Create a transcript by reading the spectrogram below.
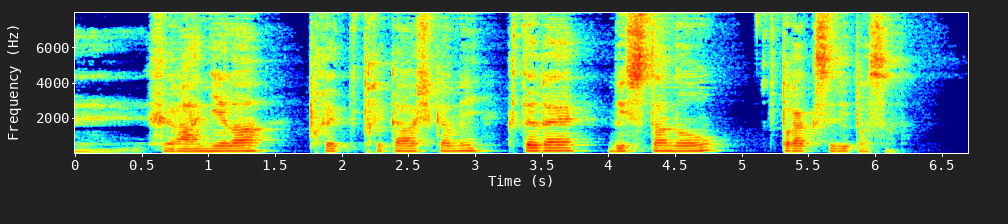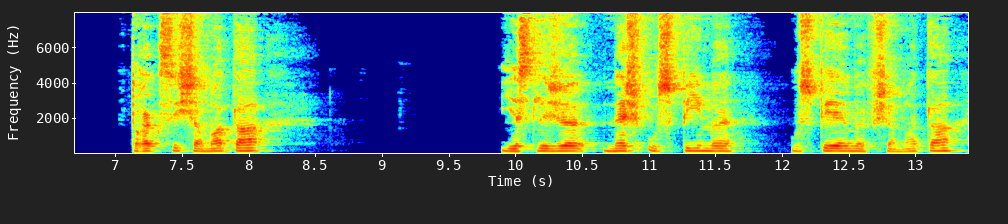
eh, chránila před překážkami, které vyvstanou v praxi vypasana. V praxi šamata, jestliže než uspíme, uspějeme v šamata,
